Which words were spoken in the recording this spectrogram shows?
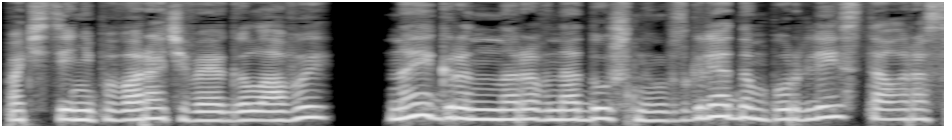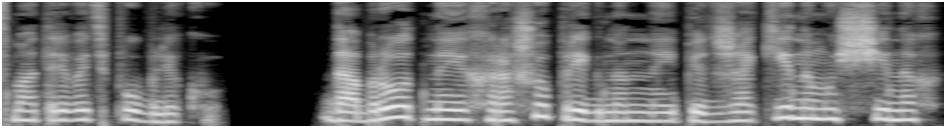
Почти не поворачивая головы, Наигранно равнодушным взглядом Бурлей стал рассматривать публику. Добротные, хорошо пригнанные пиджаки на мужчинах,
